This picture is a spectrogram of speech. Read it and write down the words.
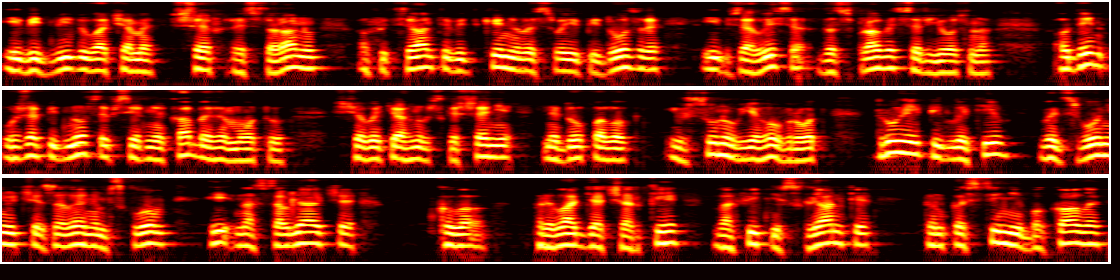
і відвідувачами шеф ресторану, офіціанти відкинули свої підозри і взялися до справи серйозно. Один уже підносив сірника бегемоту, що витягнув з кишені недопалок і всунув його в рот, другий підлетів, видзвонюючи зеленим склом і наставляючи коло приладдя чарки, лафітні склянки, тонкостінні бокали,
